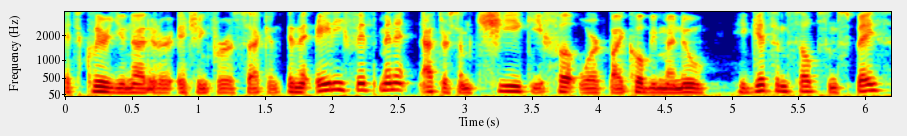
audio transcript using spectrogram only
it's clear United are itching for a second. In the 85th minute, after some cheeky footwork by Kobbie Mainoo, he gets himself some space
